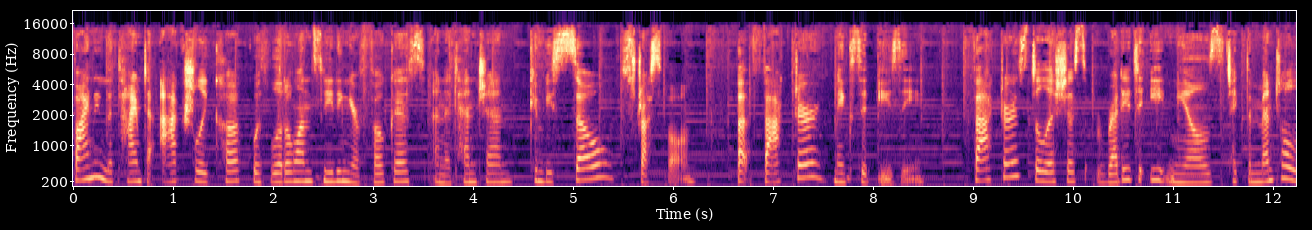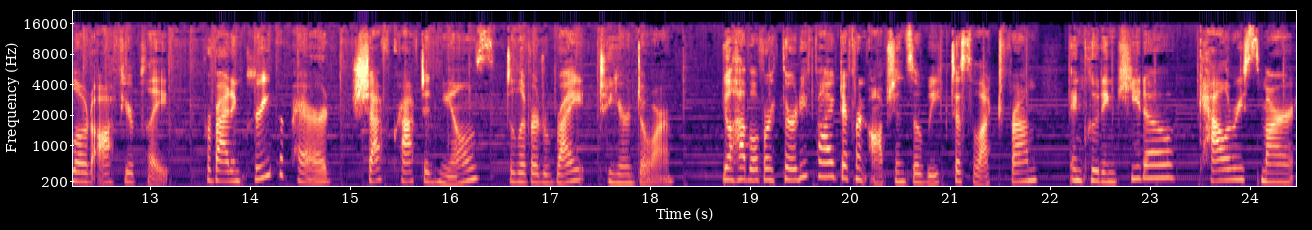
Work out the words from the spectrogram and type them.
finding the time to actually cook with little ones needing your focus and attention can be so stressful. But Factor makes it easy. Factor's delicious, ready to eat meals take the mental load off your plate, providing pre prepared, chef crafted meals delivered right to your door. You'll have over 35 different options a week to select from, including keto, calorie smart,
